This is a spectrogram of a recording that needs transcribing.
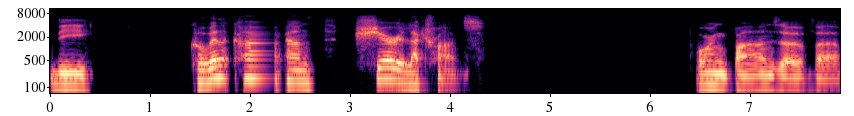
The covalent compounds share electrons, forming bonds of uh,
